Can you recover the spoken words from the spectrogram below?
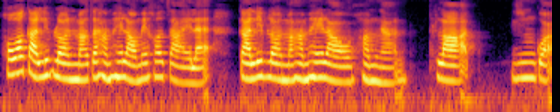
เพราะว่าการรีบร้อนมักจะทำให้เราไม่เข้าใจและการรีบร้อนมาทำให้เราทำงานพลาดยิ่งกว่า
